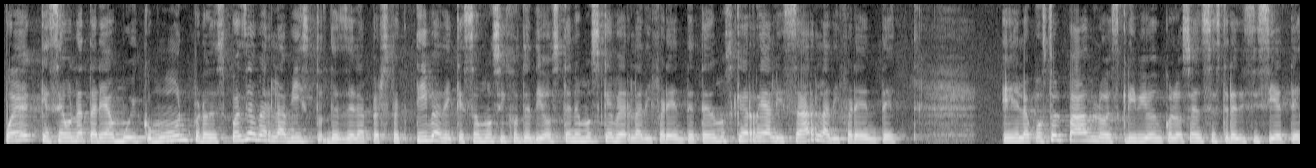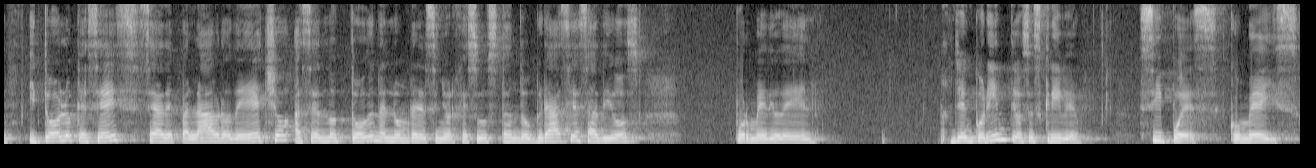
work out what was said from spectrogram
Puede que sea una tarea muy común, pero después de haberla visto desde la perspectiva de que somos hijos de Dios, tenemos que verla diferente, tenemos que realizarla diferente. El apóstol Pablo escribió en Colosenses 3:17, y todo lo que hacéis, sea de palabra o de hecho, hacedlo todo en el nombre del Señor Jesús, dando gracias a Dios por medio de él. Y en Corintios escribe, si pues coméis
